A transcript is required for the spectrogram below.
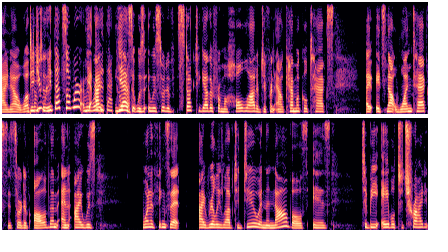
I know. Welcome did you read the, that somewhere? I mean, yeah, where did that come Yes, from? it was. It was sort of stuck together from a whole lot of different alchemical texts. I, it's not one text; it's sort of all of them. And I was one of the things that I really love to do in the novels is to be able to try to,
